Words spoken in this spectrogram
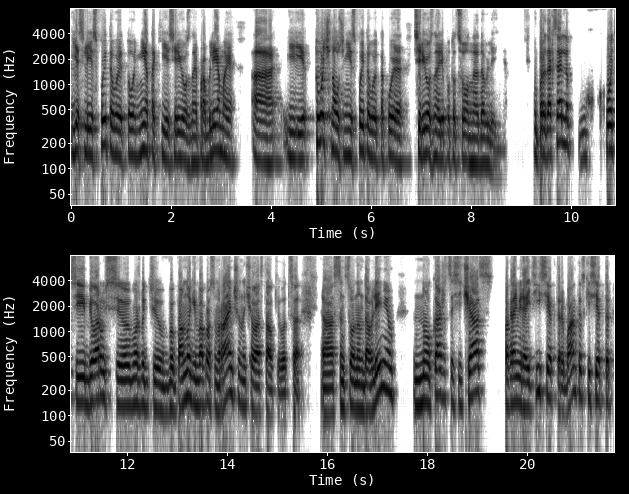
если испытывают, то не такие серьезные проблемы, а, и точно уже не испытывают такое серьезное репутационное давление. Ну, парадоксально, хоть и Беларусь, э, может быть, по многим вопросам раньше начала сталкиваться с санкционным давлением, но кажется сейчас, по крайней мере, IT-сектор и банковский сектор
